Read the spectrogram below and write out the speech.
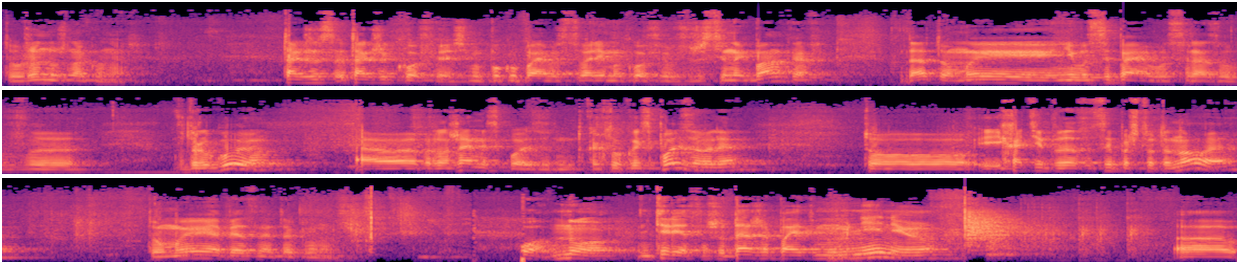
то уже нужно окунать. Также, также кофе. Если мы покупаем растворимый кофе в жестяных банках, да, то мы не высыпаем его сразу в, в другую, Э, продолжаем использовать. Ну, как только использовали, то и хотим туда засыпать что-то новое, то мы обязаны это окунуть. Но интересно, что даже по этому мнению, э,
